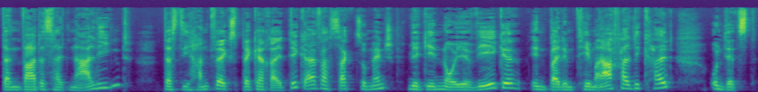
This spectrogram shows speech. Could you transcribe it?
dann war das halt naheliegend, dass die Handwerksbäckerei Dick einfach sagt, so Mensch, wir gehen neue Wege in, bei dem Thema Nachhaltigkeit und jetzt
